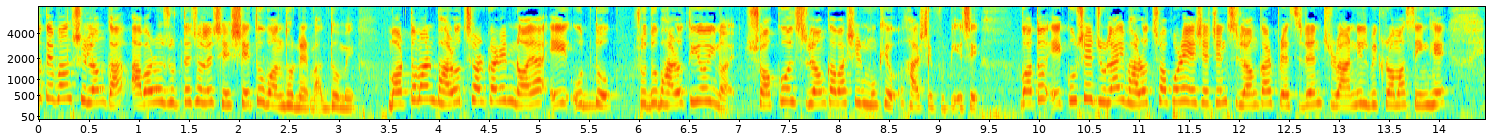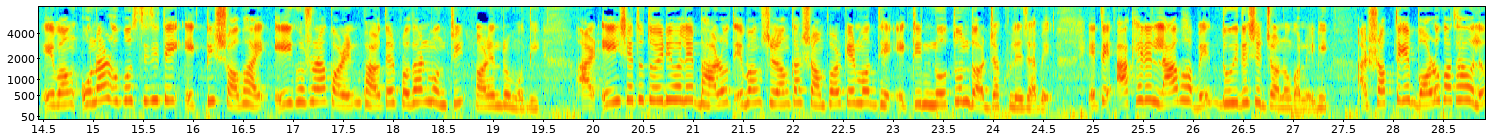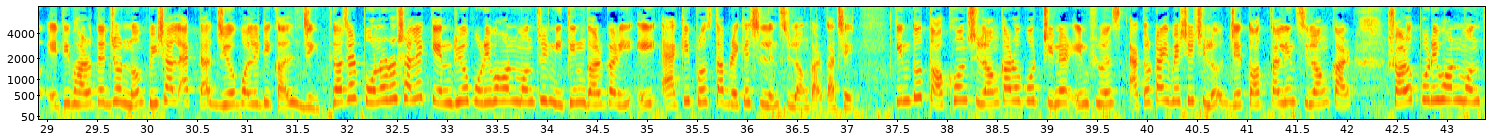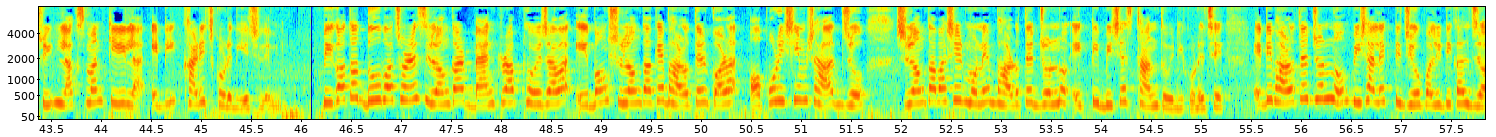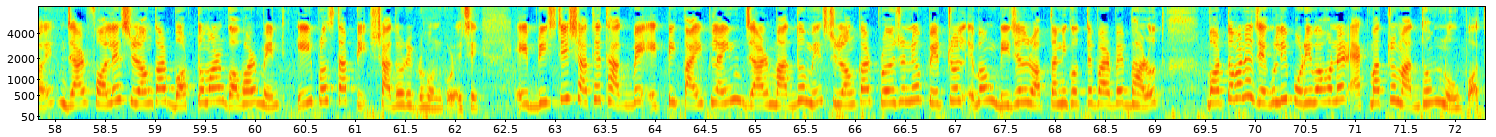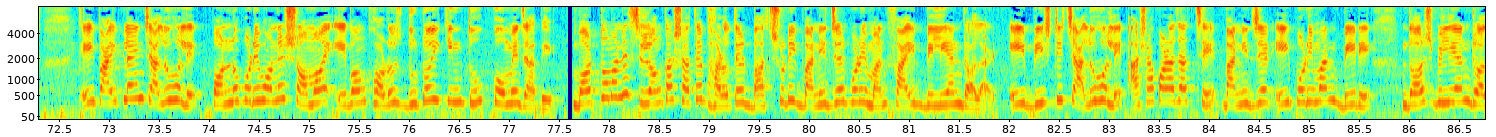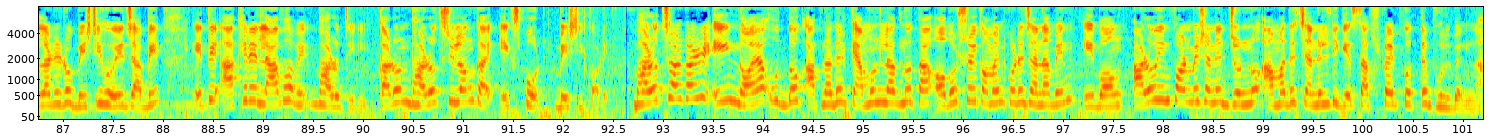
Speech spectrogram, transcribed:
ভারত এবং শ্রীলঙ্কা আবারও জুটতে চলেছে সেতু বন্ধনের মাধ্যমে। বর্তমান ভারত সরকারের নয়া এই উদ্যোগ শুধু ভারতীয়ই নয়, সকল শ্রীলঙ্কাবাসীর মুখেও হাসি ফুটিয়েছে। গত একুশে জুলাই ভারত সফরে এসেছেন শ্রীলঙ্কার প্রেসিডেন্ট রানিল বিক্রমা সিংহে এবং ওনার উপস্থিতিতেই একটি সভায় এই ঘোষণা করেন ভারতের প্রধানমন্ত্রী নরেন্দ্র মোদী। আর এই সেতু তৈরি হলে ভারত এবং শ্রীলঙ্কার সম্পর্কের মধ্যে একটি নতুন দরজা খুলে যাবে। এতে আখেরে লাভ হবে দুই দেশের জনগণেরই। আর সবথেকে বড় কথা হলো, এটি ভারতের জন্য বিশাল একটা জিওপলিটিক্যাল জিত। দু হাজার পনেরো সালে কেন্দ্রীয় পরিবহন মন্ত্রী নীতিন গড়কারি এই একই প্রস্তাব রেখেছিলেন শ্রীলঙ্কার কাছে। কিন্তু তখন শ্রীলঙ্কার ওপর চীনের ইনফ্লুয়েন্স এতটাই বেশি ছিল যে তৎকালীন শ্রীলঙ্কার সড়ক পরিবহন মন্ত্রী লাক্সমান কিরিলা এটি খারিজ করে দিয়েছিলেন। বিগত দু বছরে শ্রীলঙ্কার ব্যাংক্রাফ্ট হয়ে যাওয়া এবং শ্রীলঙ্কাকে ভারতের করা অপরিসীম সাহায্য শ্রীলঙ্কাবাসীর মনে ভারতের জন্য একটি বিশেষ স্থান তৈরি করেছে। এটি ভারতের জন্য বিশাল একটি জিওপলিটিক্যাল জয়, যার ফলে শ্রীলঙ্কার বর্তমান গভর্নমেন্ট এই প্রস্তাবটি সাদরে গ্রহণ করেছে। এই ব্রিজটির সাথে থাকবে একটি পাইপলাইন, যার মাধ্যমে শ্রীলঙ্কার প্রয়োজনীয় পেট্রোল এবং ডিজেল রপ্তানি করতে পারবে ভারত। বর্তমানে যেগুলি পরিবহনের একমাত্র মাধ্যম নৌপথ। এই পাইপলাইন চালু হলে পণ্য পরিবহনের সময় এবং খরচ দুটোই কিন্তু কমে যাবে। বর্তমানে শ্রীলঙ্কার সাথে ভারতের বাৎসরিক বাণিজ্যের পরিমাণ ফাইভ বিলিয়ন ডলার এই ব্রিজটি চালু হলে আশা করা যাচ্ছে বাণিজ্যের এই পরিমাণ বেড়ে দশ বিলিয়ন ডলারেরও বেশি হয়ে যাবে। এতে আখেরে লাভ হবে ভারতেরই, কারণ ভারত শ্রীলঙ্কায় এক্সপোর্ট বেশি করে। ভারত সরকারের এই নয়া উদ্যোগ আপনাদের কেমন লাগল তা অবশ্যই কমেন্ট করে জানাবেন এবং আরও ইনফরমেশনের জন্য আমাদের চ্যানেলটিকে সাবস্ক্রাইব করতে ভুলবেন না।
